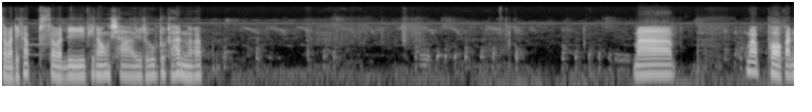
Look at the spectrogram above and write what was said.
สวัสดีครับ สวัสดีพี่น้องชาว YouTube ทุกท่านนะครับ มามาพอกัน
